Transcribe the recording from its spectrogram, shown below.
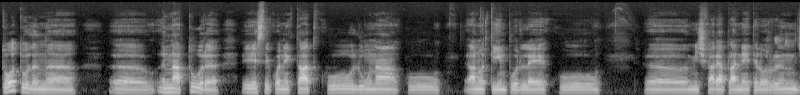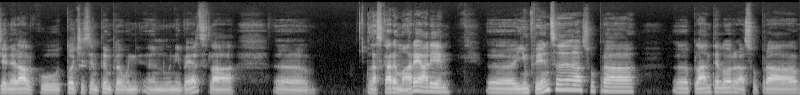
totul în, uh, în natură este conectat cu luna, cu anotimpurile, cu uh, mișcarea planetelor, în general cu tot ce se întâmplă un, în univers la, uh, la scară mare, are uh, influență asupra uh, plantelor, asupra uh,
